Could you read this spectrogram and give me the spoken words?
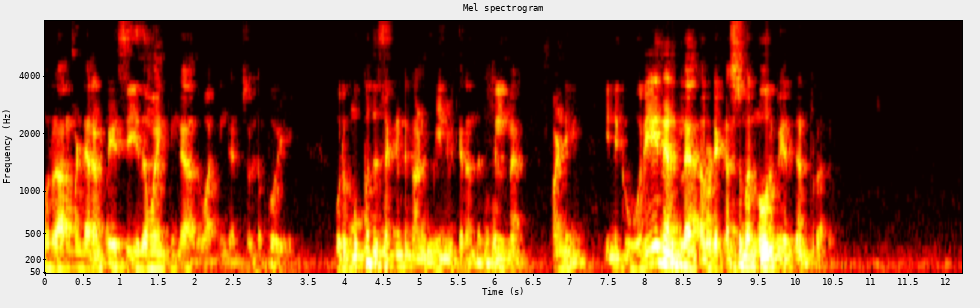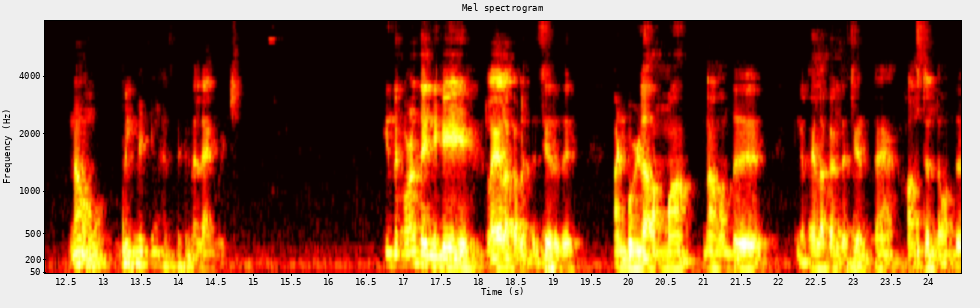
ஒரு அரை மணி நேரம் பேசி இதை வாங்கிக்கோங்க அதை வாங்கிக்கங்கன்னு சொல்ல போய் ஒரு முப்பது செகண்டுக்கான மீன் விற்கிற அந்த ஃபில்மை பண்ணி இன்னைக்கு ஒரே நேரத்தில் அவருடைய கஸ்டமர் நூறு பேருக்கு அனுப்புறாரு. நான் film making has become a language இந்த குழந்தை இன்னைக்கு லயலா காலேஜில் சேருது. அன்புள்ள அம்மா நான் வந்து இங்கே லயலா காலேஜில் சேர்ந்தேன் ஹாஸ்டலில் வந்து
